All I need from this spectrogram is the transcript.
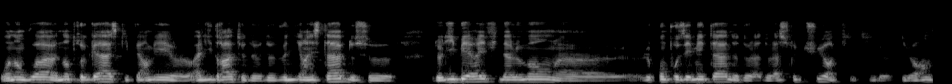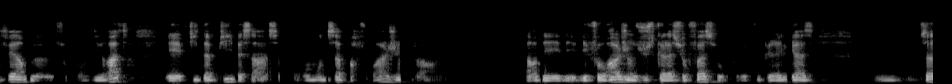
où on envoie un autre gaz qui permet euh, à l'hydrate de, devenir instable, de, se, de libérer finalement le composé méthane de la, de la structure qui, le, renferme sous forme d'hydrate. Et petit à petit, ben, ça, remonte ça par forage, hein, par, des, forages jusqu'à la surface pour, récupérer le gaz. Ça,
